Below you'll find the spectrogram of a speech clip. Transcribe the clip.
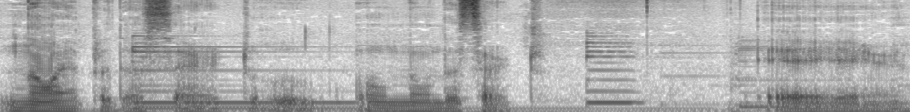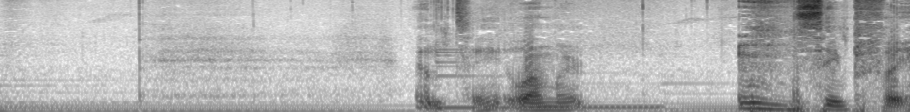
não é para dar certo ou, ou não dá certo. É. Eu não sei, o amor sempre foi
